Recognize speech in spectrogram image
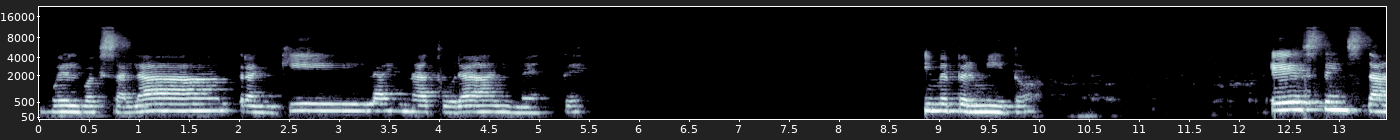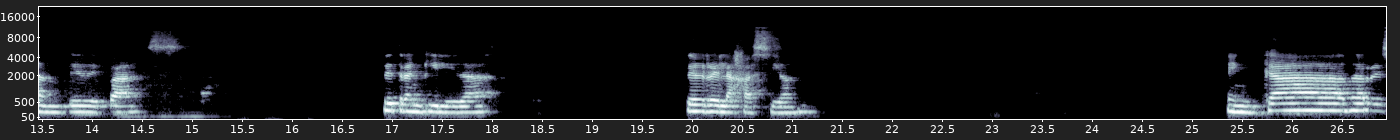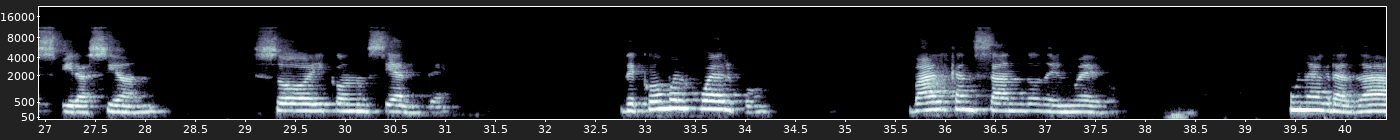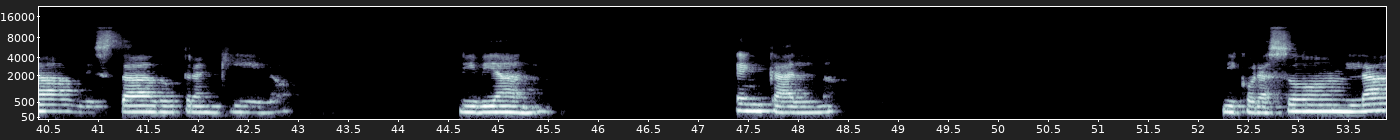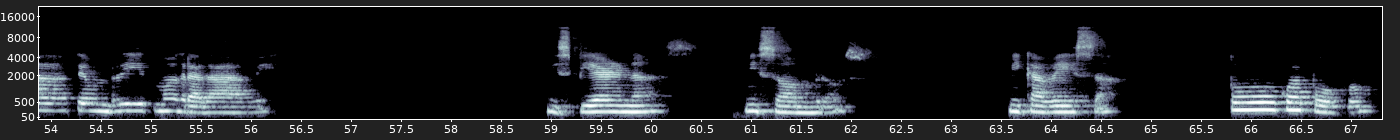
Vuelvo a exhalar tranquila y naturalmente. Y me permito este instante de paz, de tranquilidad, de relajación. En cada respiración soy consciente de cómo el cuerpo va alcanzando de nuevo un agradable estado tranquilo, liviano, en calma. Mi corazón late un ritmo agradable. Mis piernas, mis hombros, mi cabeza, poco a poco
